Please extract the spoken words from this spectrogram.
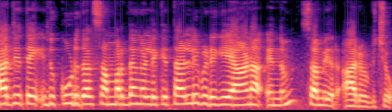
രാജ്യത്തെ ഇത് കൂടുതൽ സമ്മർദ്ദങ്ങളിലേക്ക് തള്ളിവിടുകയാണ് എന്നും സമീർ ആരോപിച്ചു.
